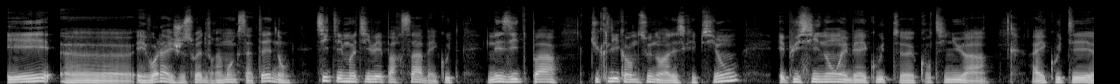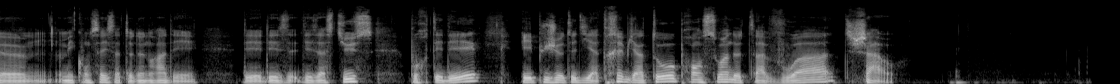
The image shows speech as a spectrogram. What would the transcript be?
Et, euh, voilà, et je souhaite vraiment que ça t'aide. Donc, si tu es motivé par ça, bah écoute, n'hésite pas, tu cliques en dessous dans la description. Et puis sinon, eh bien écoute, euh, continue à, écouter euh, mes conseils, ça te donnera des astuces pour t'aider. Et puis je te dis à très bientôt, prends soin de ta voix, ciao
